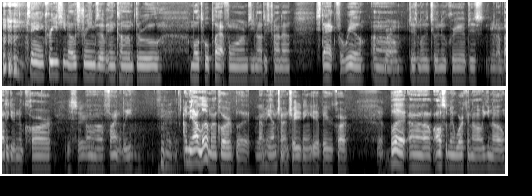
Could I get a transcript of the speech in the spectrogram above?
to increase, you know, streams of income through multiple platforms. You know, just trying to stack for real. Um, Right. Just moved into a new crib. Just Mhm. about to get a new car. yes, sir. Uh, finally. I mean, I love my car, but I mean, I'm trying to trade it in and get a bigger car. Yep. But um, also been working on, you know,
